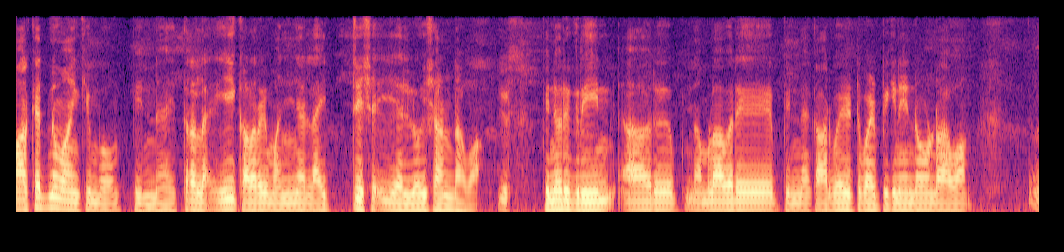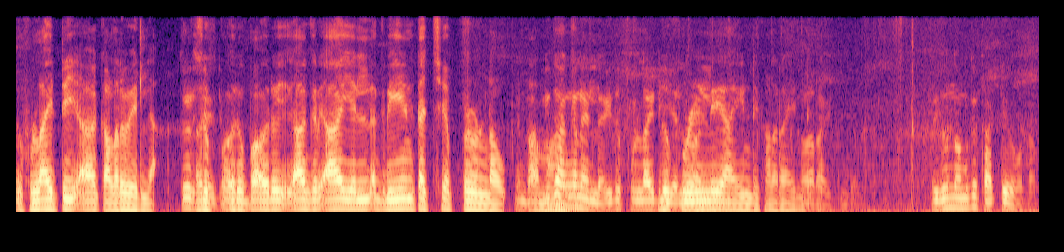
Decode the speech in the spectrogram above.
മാർക്കറ്റിന് വാങ്ങിക്കുമ്പോൾ പിന്നെ ഇത്ര ഈ കളർ മഞ്ഞ ലൈറ്റ് യെല്ലോയിഷ് ഉണ്ടാവുക പിന്നെ ഒരു ഗ്രീൻ ആ ഒരു നമ്മൾ അവർ പിന്നെ കാർബൈഡ് ഇട്ട് പഴിപ്പിക്കുന്നതിന്റെ കൊണ്ടാവാം. ഫുള്ളായിട്ട് ആ കളർ വരില്ല. ഒരു ഒരു ഒരു ആ ഗ്രീ- ഗ്രീൻ ടച്ച് എപ്പോഴും ഉണ്ടാവും. ഇത് അങ്ങനെയല്ല ഇത് ഫുൾ ആയിട്ട് ഫുള്ളി ആയിട്ടുണ്ട്. കളറായിട്ടുണ്ട്. ഇതൊന്നും നമുക്ക് കട്ട് ചെയ്ത് നോക്കാം.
